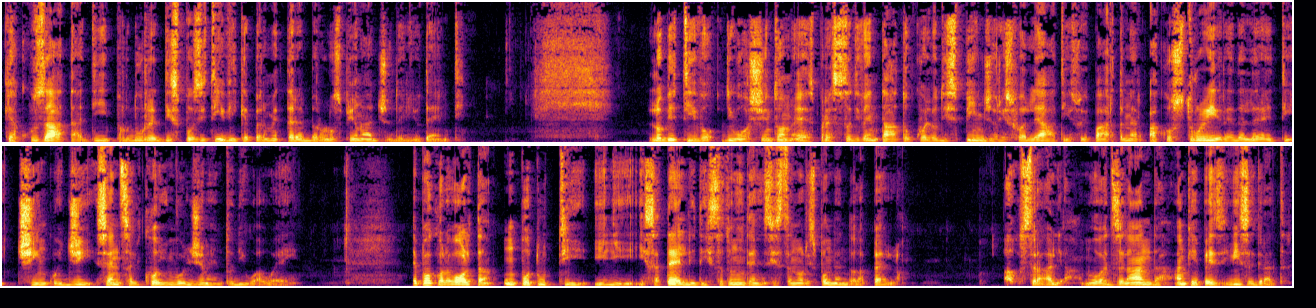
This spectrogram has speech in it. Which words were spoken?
che è accusata di produrre dispositivi che permetterebbero lo spionaggio degli utenti. L'obiettivo di Washington è presto diventato quello di spingere i suoi alleati i suoi partner a costruire delle reti 5G senza il coinvolgimento di Huawei. E poco alla volta un po' tutti i, i satelliti statunitensi stanno rispondendo all'appello. Australia, Nuova Zelanda, anche i paesi Visegrad.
